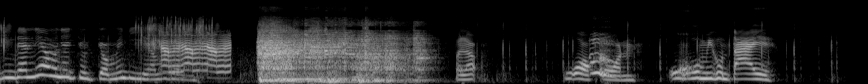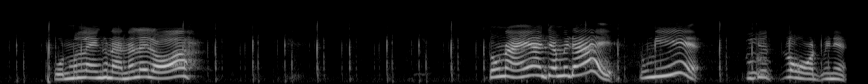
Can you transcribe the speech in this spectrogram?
ยิงแดนเนี่ยมันจะจุดจบไม่ดีนะไม่ไปแล้วกูออกก่อน โอ้โหมีคนตายฝนมันแรงขนาดนั้นเลยเหรอ ตรงไหนอะจำไม่ได้ ตรงนี้มันจะหลอดไหมเนี่ย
